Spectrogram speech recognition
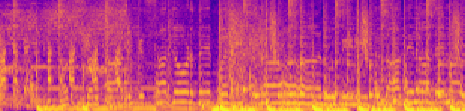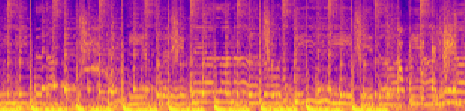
ਸਰਕਾਰ ਕਿੱਸਾ ਜੋੜਦੇ ਪਰੀਤ ਦਾ ਰੂਦੀ ਰੀਤ ਦਾ, ਦਿਲਾਂ ਦੇ ਮਾਹੀ ਨੀਤ ਦਾ। ਹੈਗੀ ਅਸਰੇ ਖਿਆਲਾਂ ਨਾਲ ਦੋਸਤੀ ਤੇ ਦੁਆ ਤੇ ਆਗਿਆ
